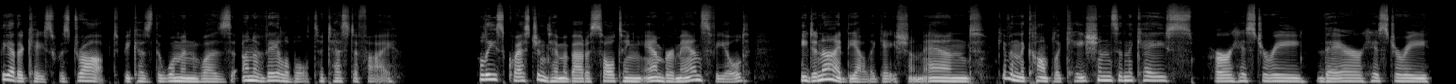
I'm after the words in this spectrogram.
The other case was dropped because the woman was unavailable to testify. Police questioned him about assaulting Amber Mansfield. He denied the allegation, and given the complications in the case, her history, their history,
